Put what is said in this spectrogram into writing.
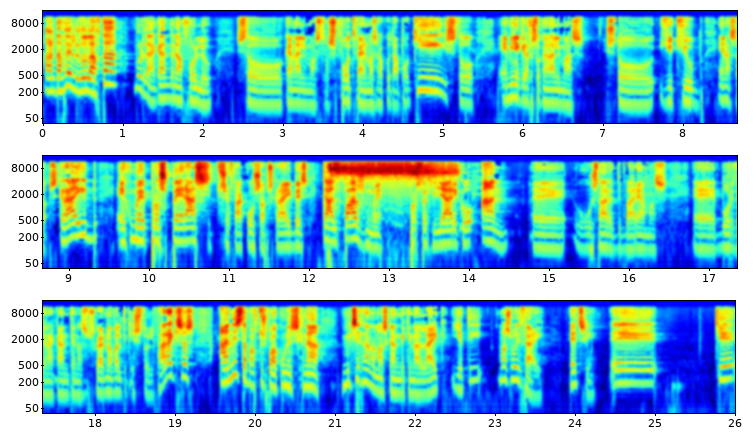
αν τα θέλετε όλα αυτά μπορείτε να κάνετε ένα follow στο κανάλι μας στο Spotify αν μας ακούτε από εκεί, στο, ε, μία εγγραφή στο κανάλι μας στο YouTube, ένα subscribe. Έχουμε προσπεράσει τους 700 subscribers. Καλπάζουμε προς το χιλιάρικο. Αν ε, γουστάρετε την παρέα μας, ε, μπορείτε να κάνετε ένα subscribe, να βάλετε και εσείς το λιθαράκι σας. Αν είστε από αυτούς που ακούνε συχνά, μην ξεχνάτε να μας κάνετε και ένα like, γιατί μας βοηθάει. Έτσι. Ε, και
